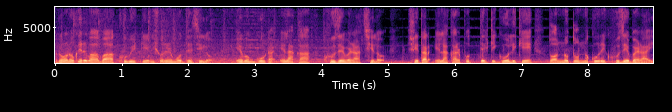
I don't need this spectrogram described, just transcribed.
রনকের বাবা খুবই টেনশনের মধ্যে ছিল এবং গোটা এলাকা খুঁজে বেড়াচ্ছিল। সে তার এলাকার প্রত্যেকটি গলিকে তন্ন তন্ন করে খুঁজে বেড়ায়,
